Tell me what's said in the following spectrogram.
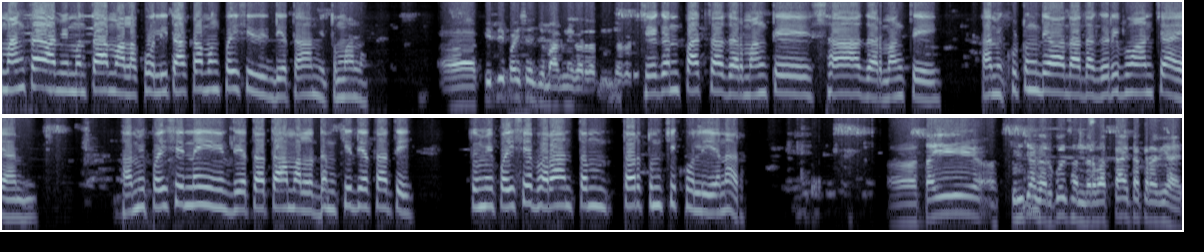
मागता आम्ही म्हणता आम्हाला खोली टाका मग पैसे देता आम्ही तुम्हाला. अं, किती पैशांची मागणी करतात तुमच्याकडे? ते गण पाच हजार मागते सहा हजार मागते. आम्ही कुठून द्यावा दादा गरीब माणसं आहे आम्ही. आम्ही पैसे नाही देतात तर आम्हाला धमकी देतात ते. तुम्ही पैसे भरा तम- तर तुमची खोली येणार. अं, ताई तुमच्या घरकुल संदर्भात काय तक्रारी आहेत?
